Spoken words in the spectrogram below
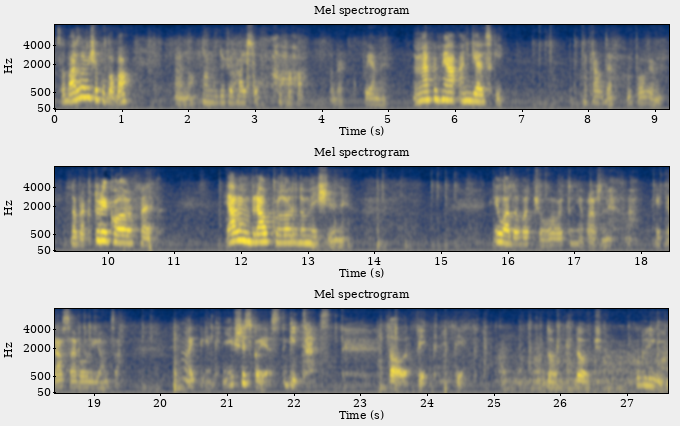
co bardzo mi się podoba. No, mamy dużo hajsu. Ha, ha, ha. Dobra, kupujemy. Najpierw miała angielski. Tak naprawdę, wam powiem. Dobra, który kolor ferk? Ja bym brał kolor domyślny. I ładować czołowe, to nieważne. A, I prasa rolująca. No i pięknie. I wszystko jest. Git. Dobra, pięknie, pięknie. Deutsch, Deutsch. Hurliman.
